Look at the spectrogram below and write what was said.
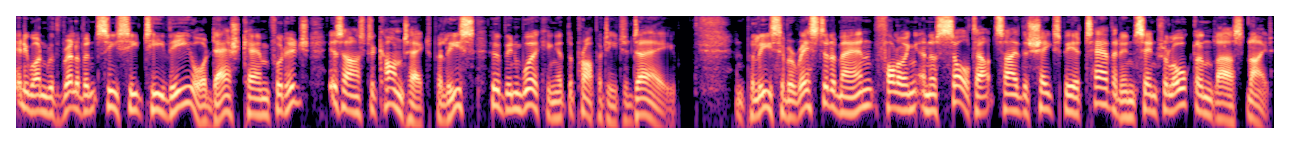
Anyone with relevant CCTV or dashcam footage is asked to contact police who've been working at the property today. And police have arrested a man following an assault outside the Shakespeare Tavern in central Auckland last night.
